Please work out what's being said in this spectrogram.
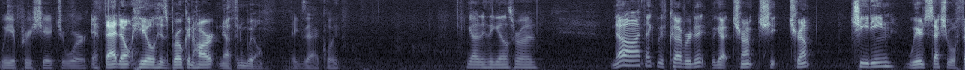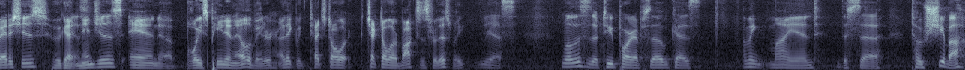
We appreciate your work. If that don't heal his broken heart, nothing will. Exactly. Got anything else, Ryan? No, I think we've covered it. We got Trump, che- Trump cheating, weird sexual fetishes. We got Yes. ninjas and uh, boys peeing in an elevator. I think we touched all our, checked all our boxes for this week. Yes. Well, this is a two-part episode because I think my end, this uh, Toshiba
